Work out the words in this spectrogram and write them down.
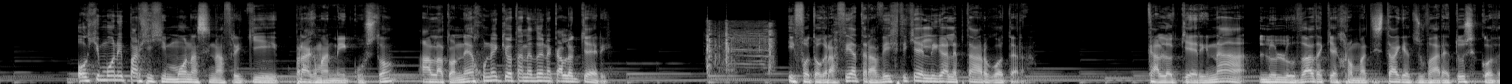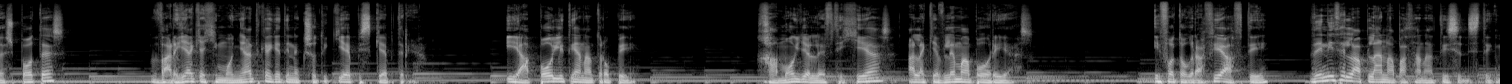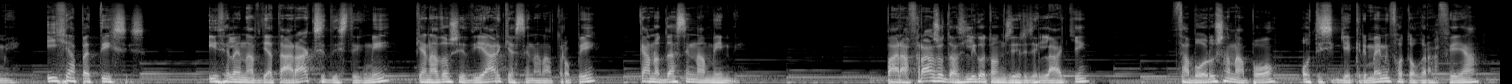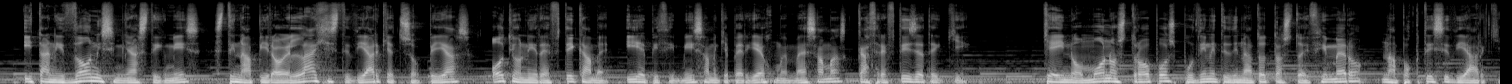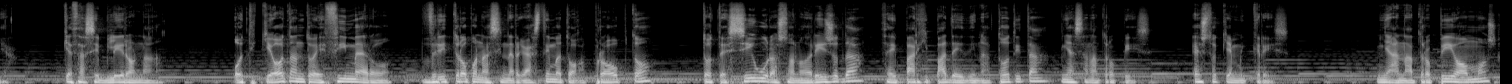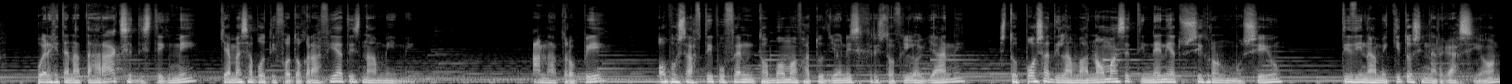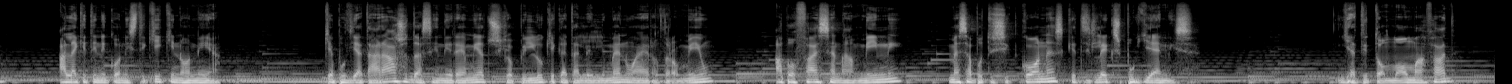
όχι μόνο υπάρχει χειμώνα στην Αφρική πράγμα νίκουστο, αλλά τον έχουν και όταν εδώ είναι καλοκαίρι. Η φωτογραφία τραβήχτηκε λίγα λεπτά αργότερα. Καλοκαιρινά λουλουδάτα και χρωματιστά για τους βαρετούς οικοδεσπότες, βαριά και χειμωνιάτικα για την εξωτική επισκέπτρια. Η απόλυτη ανατροπή. Χαμόγελο ευτυχίας αλλά και βλέμμα απορίας. Η φωτογραφία αυτή δεν ήθελε απλά να παθανατήσει τη στιγμή. Είχε απαιτήσεις. Ήθελε να διαταράξει τη στιγμή και να δώσει διάρκεια στην ανατροπή, κάνοντάς την να μείνει. Παραφράζοντας λίγο τον Τζιρτζιλάκη, θα μπορούσα να πω ότι η συγκεκριμένη φωτογραφία ήταν η δόνηση μιας στιγμής στην απειροελάχιστη διάρκεια της οποίας ό,τι ονειρευτήκαμε ή επιθυμήσαμε και περιέχουμε μέσα μας καθρεφτίζεται εκεί. Και είναι ο μόνος τρόπος που δίνει τη δυνατότητα στο εφήμερο να αποκτήσει διάρκεια. Και θα συμπλήρωνα ότι και όταν το εφήμερο βρει τρόπο να συνεργαστεί με το απρόοπτο, τότε σίγουρα στον ορίζοντα θα υπάρχει πάντα η δυνατότητα μιας ανατροπής, έστω και μικρής. Μια ανατροπή όμως που έρχεται να ταράξει τη στιγμή και μέσα από τη φωτογραφία της να μείνει. Ανατροπή όπως αυτή που φέρνει το μόμαφα του Διονύση Χριστοφιλογιάννη στο πώς αντιλαμβανόμαστε την έννοια του σύγχρονου μουσείου, τη δυναμική των συνεργασιών, αλλά και την εικονιστική κοινωνία και που διαταράσσοντας την ηρεμία του σιωπηλού και καταλελειμμένου αεροδρομίου, αποφάσισε να μείνει μέσα από τις εικόνες και τις λέξεις που γέννησε. Γιατί το Μόμαφαντ,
